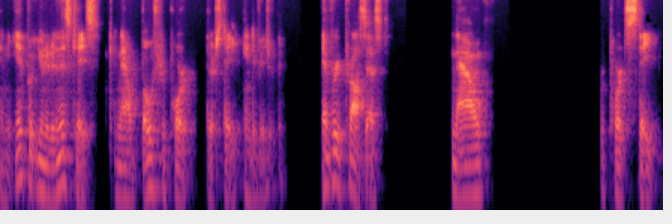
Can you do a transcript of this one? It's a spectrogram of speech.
and the input unit in this case can now both report their state individually. Every process now reports state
